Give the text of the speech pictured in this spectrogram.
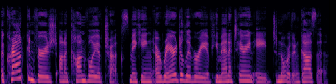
A crowd converged on a convoy of trucks making a rare delivery of humanitarian aid to northern Gaza.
